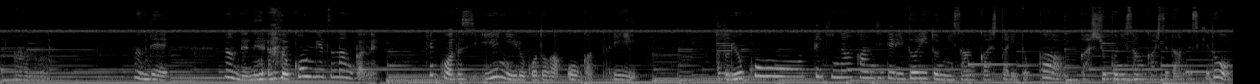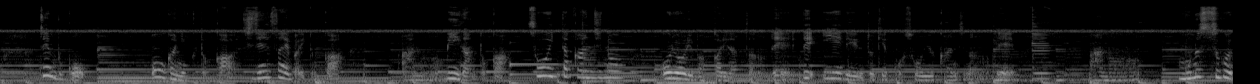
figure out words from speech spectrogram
あのなんでなんでね今月なんかね結構私家にいることが多かったりあと旅行的な感じでリトリートに参加したりとか合宿に参加してたんですけど全部こうオーガニックとか自然栽培とかあのビーガンとかそういった感じのお料理ばっかりだったのでで家でいると結構そういう感じなのであのものすごい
